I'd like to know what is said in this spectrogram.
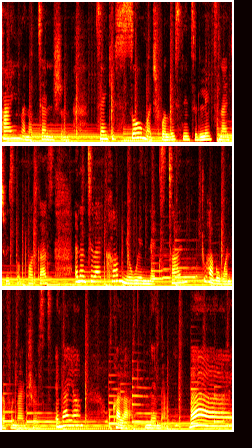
time and attention. Thank you so much for listening to Late Night Whisper podcast. And until I come your way next time, do have a wonderful night rest. And I am Okala Nena. Bye.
